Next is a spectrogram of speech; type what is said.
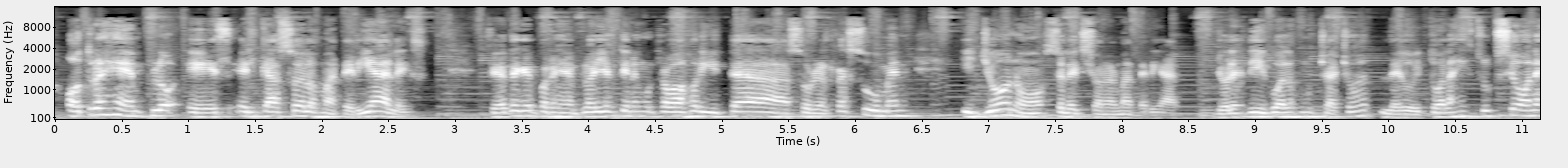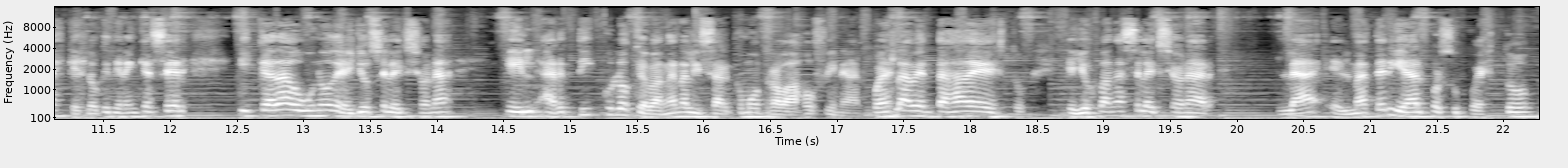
Otro ejemplo es el caso de los materiales. Fíjate que, por ejemplo, ellos tienen un trabajo ahorita sobre el resumen y yo no selecciono el material. Yo les digo a los muchachos, les doy todas las instrucciones, qué es lo que tienen que hacer y cada uno de ellos selecciona el artículo que van a analizar como trabajo final. ¿Cuál es la ventaja de esto? Que ellos van a seleccionar la, el material, por supuesto,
